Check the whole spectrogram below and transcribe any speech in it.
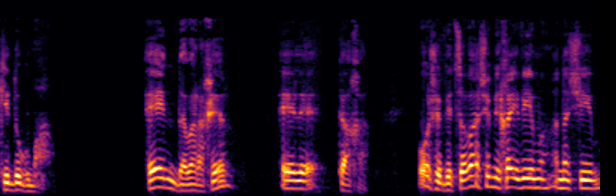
כדוגמה. אין דבר אחר, אלא ככה. או שבצבא שמחייבים אנשים,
